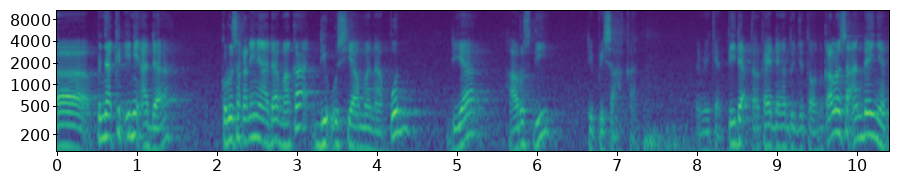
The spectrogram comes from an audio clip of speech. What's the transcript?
uh, penyakit ini ada kerusakan ini ada maka di usia mana pun dia harus di dipisahkan. Demikian, tidak terkait dengan tujuh tahun. Kalau seandainya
